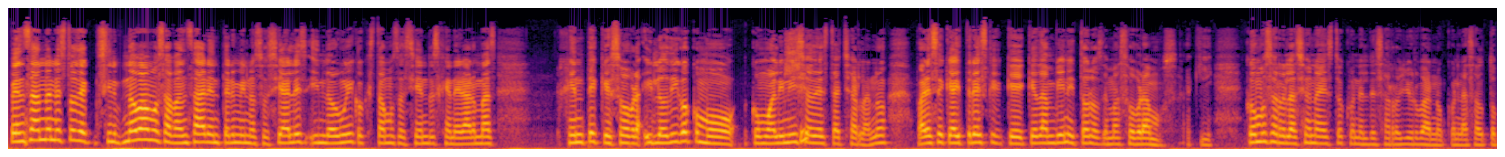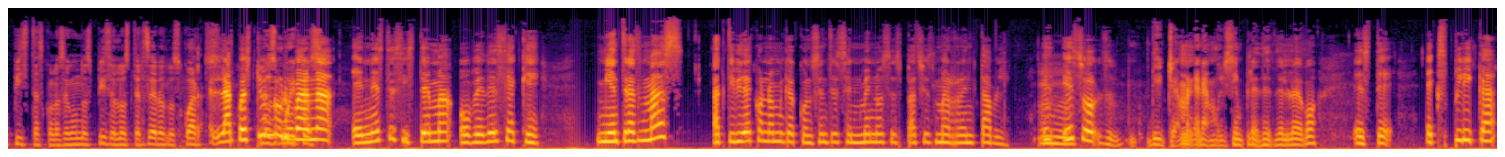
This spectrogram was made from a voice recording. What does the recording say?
pensando en esto de si no vamos a avanzar en términos sociales y lo único que estamos haciendo es generar más gente que sobra. Y lo digo como, como al inicio Sí. de esta charla, ¿no? Parece que hay tres que, que quedan bien y todos los demás sobramos aquí. ¿Cómo se relaciona esto con el desarrollo urbano, con las autopistas, con los segundos pisos, los terceros, los cuartos? La cuestión huecos? urbana en este sistema obedece a que mientras más actividad económica concentres en menos espacio es más rentable. E-. Eso, dicho de manera muy simple, desde luego, este explica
